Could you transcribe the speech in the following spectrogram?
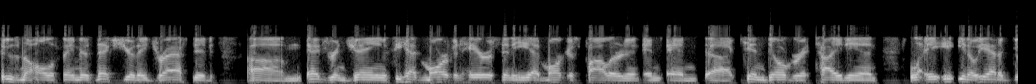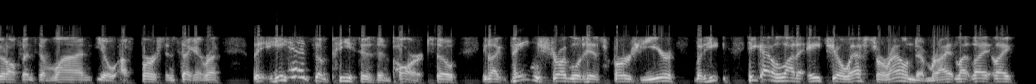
who's in the Hall of Fame. Is next year they drafted um, Edgerrin James. He had Marvin Harrison. He had Marcus Pollard and and, and uh, Ken Dilger at tight end. You know, he had a good offensive line. You know, a first and second run. He had some pieces and parts. So, like Peyton struggled his first year, but he he got a lot of HOFs around him, right? Like like like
